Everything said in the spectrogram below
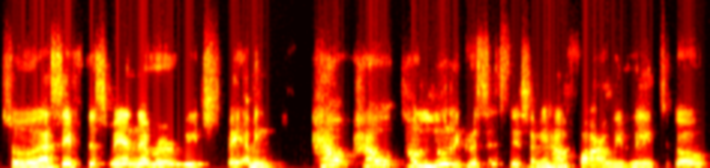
so as if this man never reached space. I mean, how how how ludicrous is this? I mean, how far are we willing to go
